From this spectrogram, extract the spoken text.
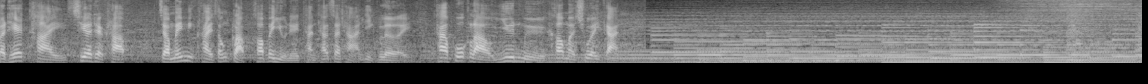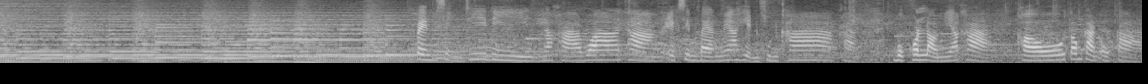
ประเทศไทยเชื่อเถอะครับ จะไม่มีใครต้องกลับเข้าไปอยู่ในทันทสถานอีกเลย ถ้าพวกเรายื่นมือเข้ามาช่วยกันเป็นสิ่งที่ดีนะคะว่าทาง Exim Bank เนี่ยเห็นคุณค่าค่ะ บุคคลเหล่านี้ค่ะ เขาต้องการโอกาส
